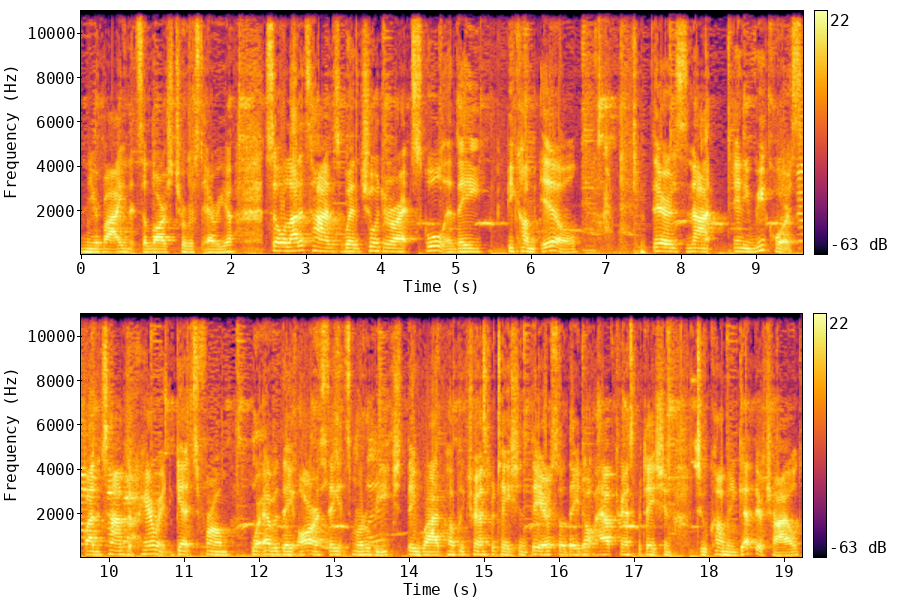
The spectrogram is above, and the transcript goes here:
nearby and it's a large tourist area. So, a lot of times when children are at school and they become ill, there's not any recourse. By the time the parent gets from wherever they are, say it's Myrtle Beach, they ride public transportation there, so they don't have transportation to come and get their child,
